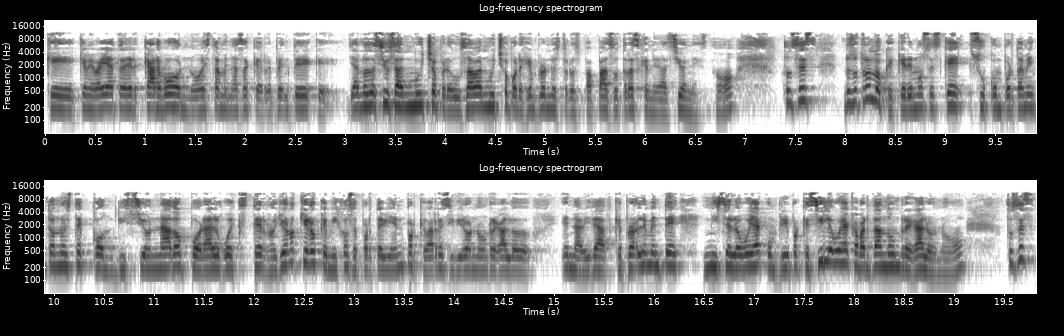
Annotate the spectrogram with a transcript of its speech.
que, me vaya a traer carbón, ¿no? Esta amenaza que de repente, que ya no sé si usan mucho, pero usaban mucho, por ejemplo, nuestros papás, otras generaciones, ¿no? Entonces, nosotros lo que queremos es que su comportamiento no esté condicionado por algo externo. Yo no quiero que mi hijo se porte bien porque va a recibir o no un regalo en Navidad, que probablemente ni se lo voy a cumplir porque sí le voy a acabar dando un regalo, ¿no? Entonces,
